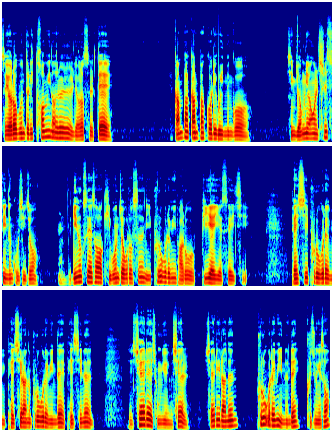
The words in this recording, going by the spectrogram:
그래서 여러분들이 터미널을 열었을 때 깜빡깜빡거리고 있는 거 지금 명령을 칠 수 있는 곳이죠. 리눅스에서 기본적으로 쓰는 이 프로그램이 바로 BASH 배시 프로그램, 배시라는 프로그램인데 배시는 쉘의 종류예요. 쉘. 쉘이라는 프로그램이 있는데 그 중에서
